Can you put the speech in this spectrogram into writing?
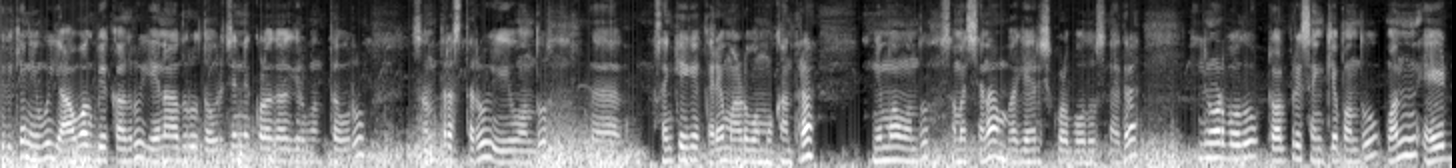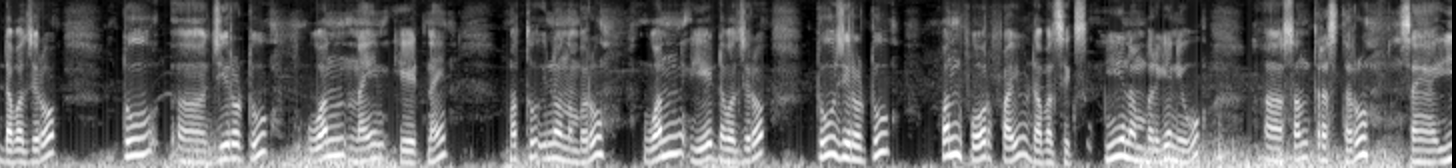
ಇದಕ್ಕೆ ನೀವು ಯಾವಾಗ ಬೇಕಾದರೂ ಏನಾದರೂ ದೌರ್ಜನ್ಯಕ್ಕೊಳಗಾಗಿರುವಂಥವರು ಸಂತ್ರಸ್ತರು ಈ ಒಂದು ಸಂಖ್ಯೆಗೆ ಕರೆ ಮಾಡುವ ಮುಖಾಂತರ ನಿಮ್ಮ ಒಂದು ಸಮಸ್ಯೆನ ಬಗೆಹರಿಸ್ಕೊಳ್ಬೋದು ಸ್ನೇಹಿತರೆ. ಇಲ್ಲಿ ನೋಡ್ಬೋದು ಟೋಲ್ ಫ್ರೀ ಸಂಖ್ಯೆ ಬಂದು one eight double zero two zero two one nine eight nine ಮತ್ತು ಇನ್ನೊಂದು number one eight double zero two zero two one four five double six ಈ ನಂಬರ್ಗೆ ನೀವು ಸಂತ್ರಸ್ತರು ಸ, ಈ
